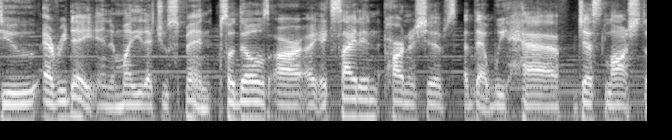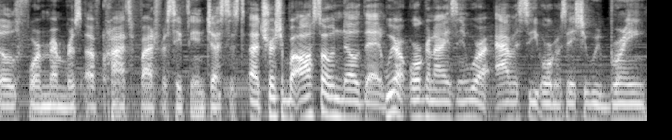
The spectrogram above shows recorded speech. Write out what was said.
do every day and the money that you spend. So those are exciting partnerships that we have just launched those for members of Crime Survivors for Safety and Justice. Uh, Trisha, but also know that we are organizing, we're an advocacy organization. We bring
